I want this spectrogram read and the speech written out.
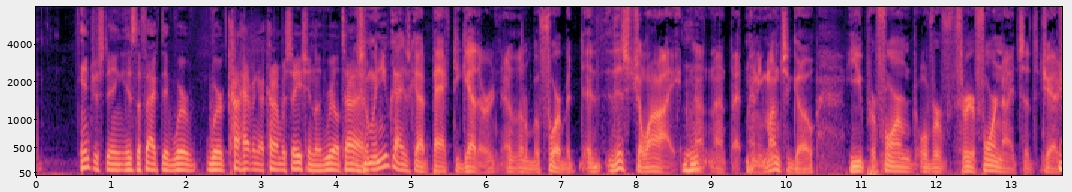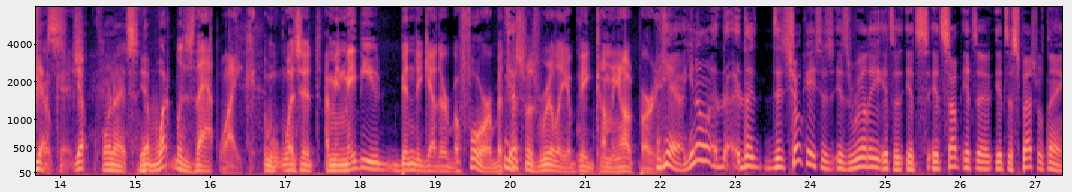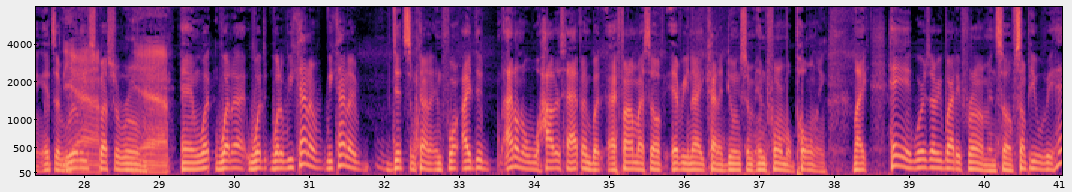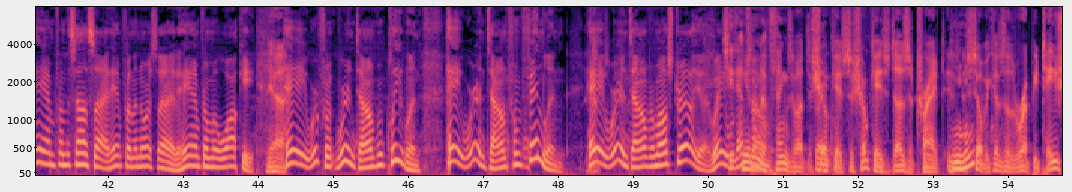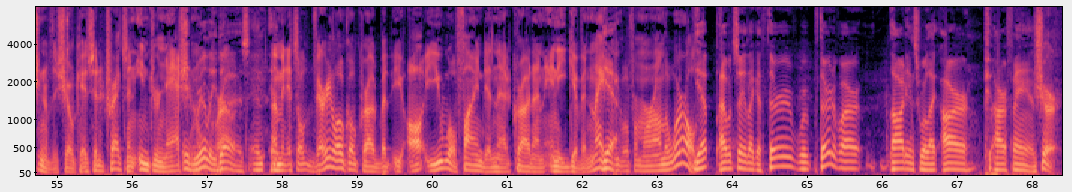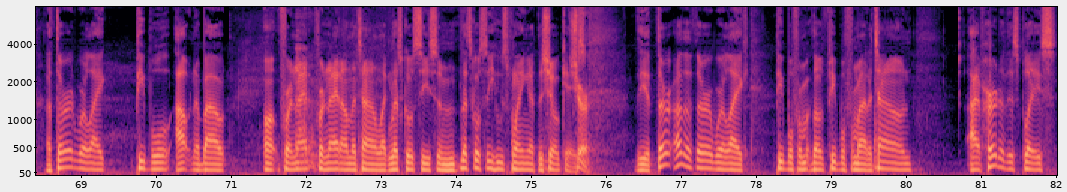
interesting is the fact that we're we're having a conversation in real time. So when you guys got back together a little before, but uh, this July, Mm-hmm. not not that many months ago, you performed over three or four nights at the Jazz yes, Showcase. yep, four nights. Yep. What was that like? Was it? I mean, maybe you'd been together before, but this was really a big coming out party. Yeah, you know the the, the showcase is, is really it's a it's it's some it's a it's a special thing. It's a really Yeah. special room. Yeah. And what what I, what what we kind of we kind of did some kind of inform. I did I don't know how this happened, but I found myself every night kind of doing some informal polling, like, hey, where's everybody from? And so if some people would be, hey, I'm from the South Side. Hey, I'm from the North Side. Hey, I'm from Milwaukee. Yeah. Hey, we're from we're in town from Cleveland. Hey, we're in town from Finland. Hey, we're in town from Australia. Wait, See, that's one know. of the things about the showcase. The showcase does attract, Mm-hmm. still because of the reputation of the showcase, it attracts an international. It really crowd. does. And- I mean, it's a very local crowd, but you, all, you will find in that crowd on any given night Yeah. people from around the world. Yep, I would say like a third third of our audience were like our our fans. Sure. a third were like people out and about uh, for a night for a night on the town. Like let's go see some. Let's go see who's playing at the showcase. Sure. The third other third were like people from those people from out of town. I've heard of this place.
